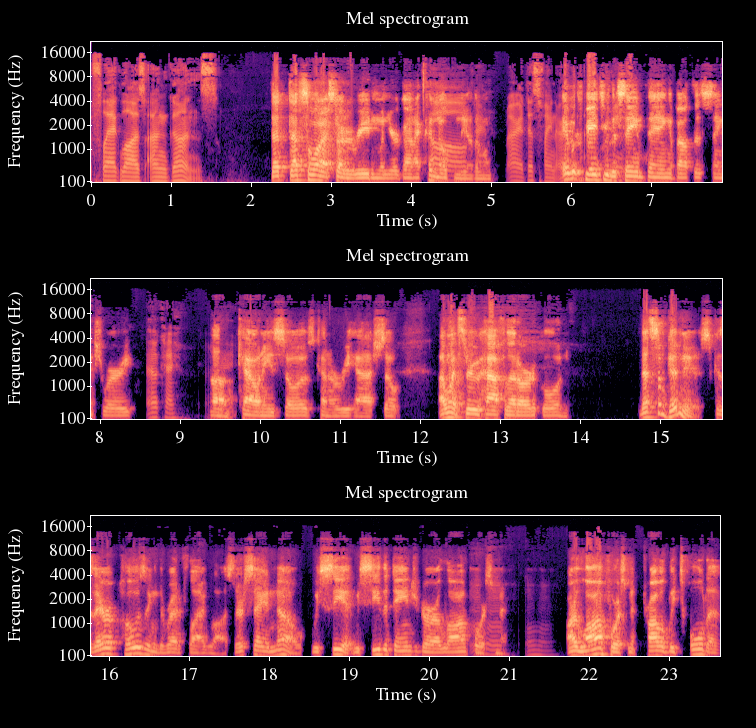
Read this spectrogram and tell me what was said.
flag laws on guns. that that's the one i started reading when you were gone i couldn't Oh, open the other one All right, that's fine. All it right. was basically the same thing about the sanctuary Okay. um, counties so it was kind of rehashed. so i went through half of that article and that's some good news because they're opposing the red flag laws they're saying no we see it we see the danger to our law enforcement Mhm, our law enforcement probably told us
